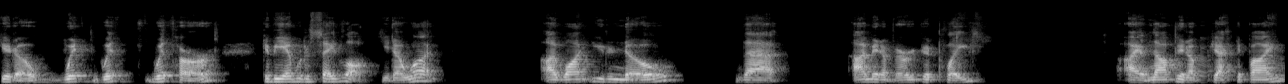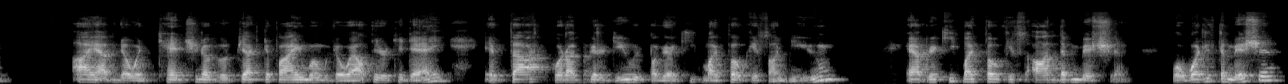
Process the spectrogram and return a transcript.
you know, with with with her, to be able to say, look, you know what? I want you to know that I'm in a very good place. I have not been objectifying. I have no intention of objectifying when we go out there today. In fact, what I'm going to do is I'm going to keep my focus on you and I'm going to keep my focus on the mission. Well, what is the mission?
